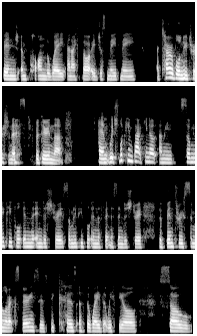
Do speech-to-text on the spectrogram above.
binge and put on the weight, and I thought it just made me a terrible nutritionist for doing that. Um, which looking back, you know, I mean, so many people in the industry, so many people in the fitness industry have been through similar experiences because of the way that we feel so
